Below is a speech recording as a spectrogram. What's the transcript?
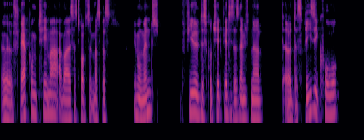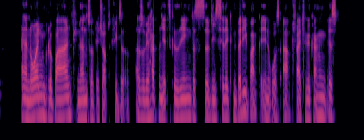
äh, Schwerpunktthema, aber es ist trotzdem was, was im Moment viel diskutiert wird. Das ist nämlich eine, äh, das Risiko einer neuen globalen Finanz- und Wirtschaftskrise. Also wir hatten jetzt gesehen, dass äh, die Silicon Valley Bank in den USA pleite gegangen ist.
